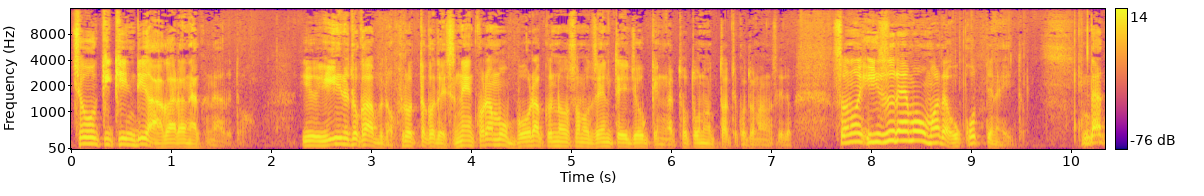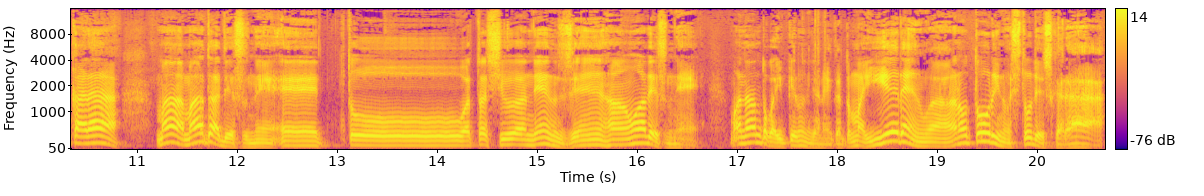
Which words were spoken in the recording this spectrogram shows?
長期金利が上がらなくなると。いうイールドカーブのフロット化ですね。これはもう暴落のその前提条件が整ったってことなんですけど、そのいずれもまだ起こってないと。だから、まあまだですね、えー、っと、私は年前半はですね、まあなんとかいけるんじゃないかと。まあイエレンはあの通りの人ですから、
